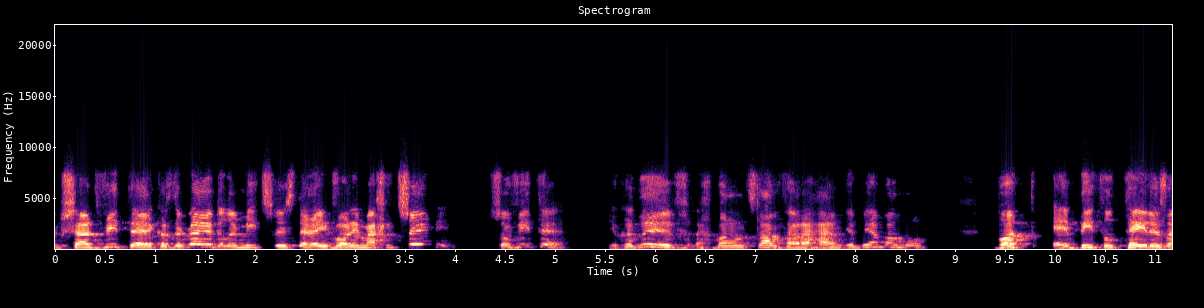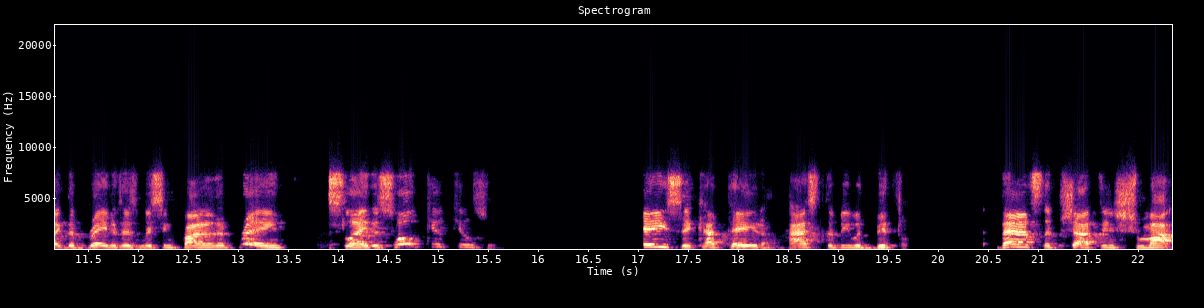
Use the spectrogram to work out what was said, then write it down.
Pshat Vite, because the regular mitzvahs there are Ivorim Achitzenim. So Vite, you could live, Lechban without a hand, you'll be a. But a beetle tater is like the brain, if there's missing part of the brain, the slightest hole kill, kills you. Basic hatera has to be with beetle. That's the pshat in Shema.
